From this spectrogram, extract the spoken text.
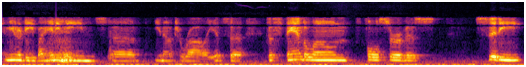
community by any means, uh, you know, to Raleigh. It's a, it's a standalone, full-service city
